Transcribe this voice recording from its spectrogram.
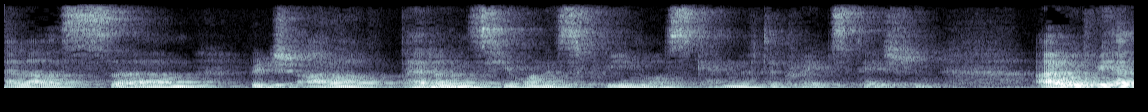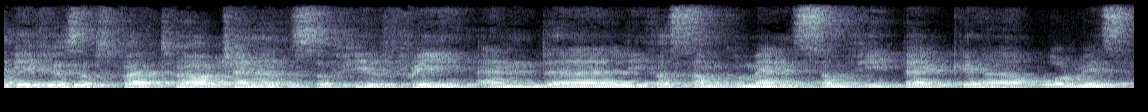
tell us um, which other patterns you want to screen or scan with the TradeStation. I would be happy if you subscribe to our channel, so feel free and uh, leave us some comments, some feedback, uh, always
